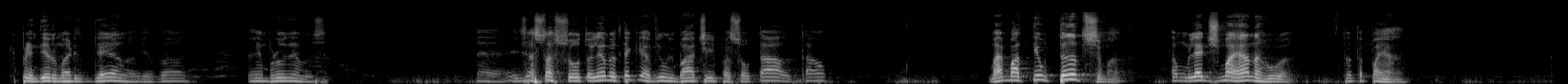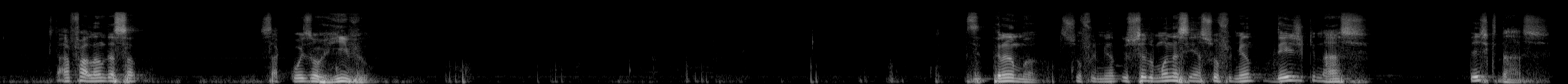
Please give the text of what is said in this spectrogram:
Que prenderam o marido dela, levaram. Lembrou, né, Lúcia? É, ele já está solto. Eu lembro até que havia um embate aí para soltá-lo e tal. Mas bateu tanto, irmã, a mulher desmaiar na rua, tanto apanhar. Estava falando dessa essa coisa horrível. Esse drama, sofrimento. E o ser humano assim é sofrimento desde que nasce. Desde que nasce.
